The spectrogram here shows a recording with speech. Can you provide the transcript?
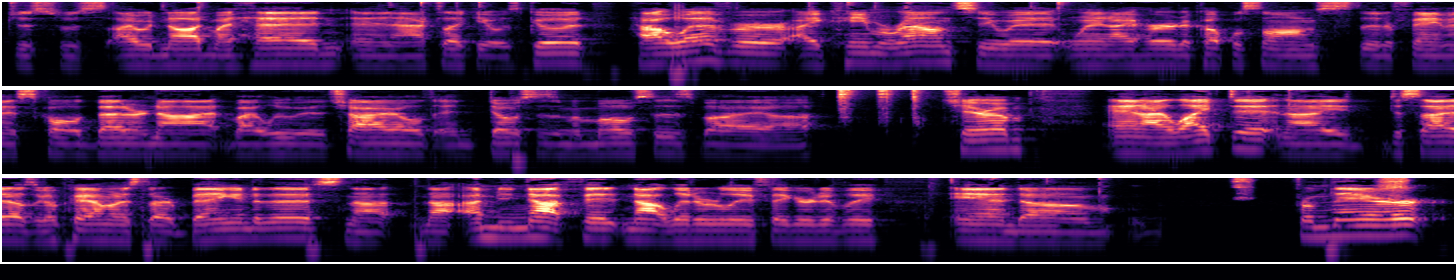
just was, I would nod my head and act like it was good. However, I came around to it when I heard a couple songs that are famous called "Better Not" by Louis the Child and "Doses and Mimosas" by uh, Cherub, and I liked it, and I decided I was like, okay, I'm gonna start banging to this. Not, not, I mean, not fit, not literally, figuratively. And um, from there,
